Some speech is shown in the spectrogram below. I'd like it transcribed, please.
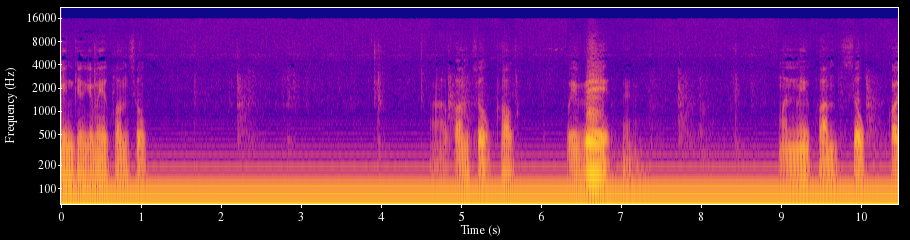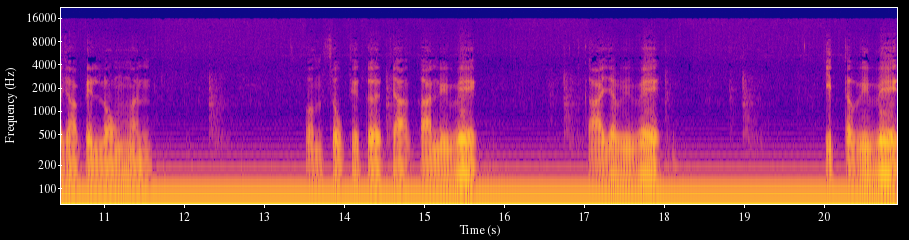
ริงจึงจะมีความสุข ความสุขเพราะวิเวกมันมีความสุขก็จะเป็นหลงมัน ความสุขที่เกิดจากการวิเวก กายจะวิเวก จิตตวิเวก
